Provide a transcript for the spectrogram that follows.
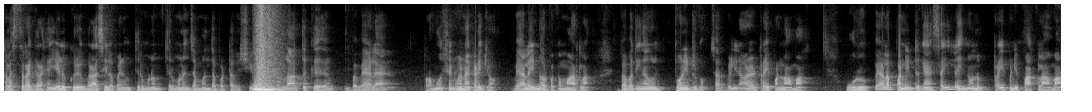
கலஸ்திர கிரகம் ஏழுக்குரிய ராசியில் பயணம் திருமணம் திருமணம் சம்பந்தப்பட்ட விஷயம். எல்லாத்துக்கு இப்போ வேலை ப்ரமோஷன் வேணால் கிடைக்கும். வேலை இன்னொரு பக்கம் மாறலாம். இப்போ பார்த்தீங்கன்னா உங்களுக்கு இருக்கும். சார் வெளிநாடு ட்ரை பண்ணலாமா? ஒரு வேலை பண்ணிகிட்ருக்கேன் சைடில் இன்னொன்று ட்ரை பண்ணி பார்க்கலாமா?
